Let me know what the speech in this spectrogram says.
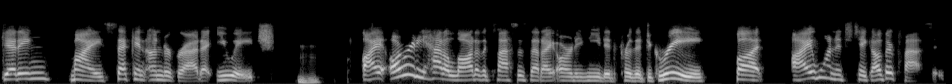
getting my second undergrad at UH, mm-hmm. I already had a lot of the classes that I already needed for the degree, but I wanted to take other classes.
